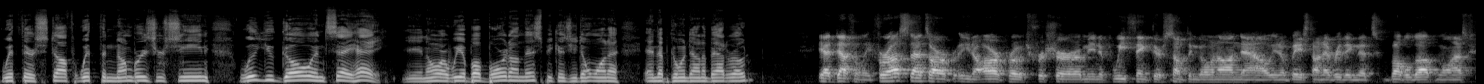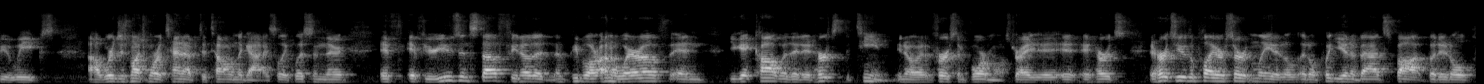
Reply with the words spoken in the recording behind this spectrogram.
with their stuff, with the numbers you're seeing, will you go and say, hey, you know, are we above board on this because you don't want to end up going down a bad road? Yeah, definitely. For us, that's our you know our approach for sure. I mean, if we think there's something going on now, you know, based on everything that's bubbled up in the last few weeks, uh, we're just much more attentive to telling the guys like listen there if if you're using stuff you know that people are unaware of and you get caught with it it hurts the team you know first and foremost right it, it hurts it hurts you the player certainly it'll it'll put you in a bad spot but it'll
